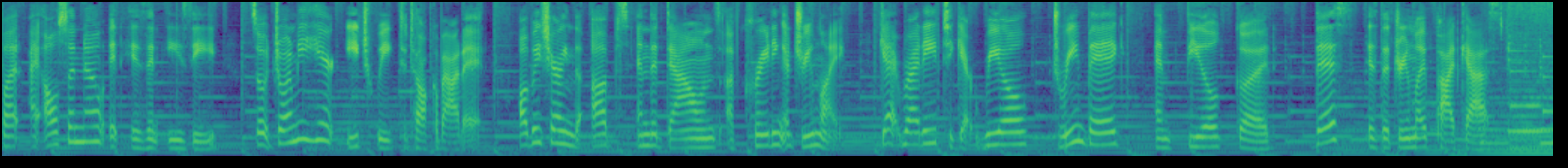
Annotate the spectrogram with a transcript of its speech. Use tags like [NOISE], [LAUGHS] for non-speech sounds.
But I also know it isn't easy. So join me here each week to talk about it. I'll be sharing the ups and the downs of creating a dream life. Get ready to get real, dream big, and feel good. This is the Dream Life Podcast.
